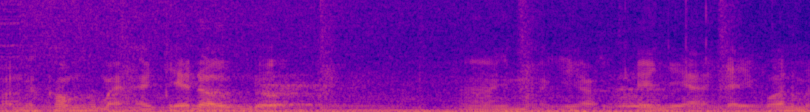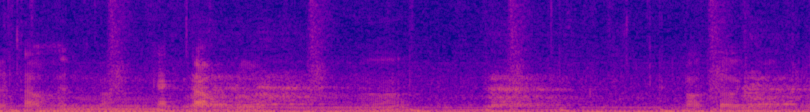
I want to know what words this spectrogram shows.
và nó không các bạn hay chẻ đôi cũng được nhà dày quá nên mình tạo hình bằng cắt đầu luôn. Đó. Đầu tôi nhìn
